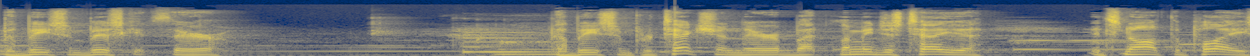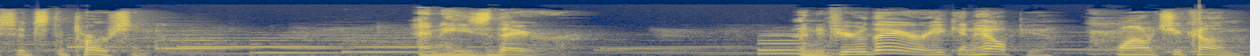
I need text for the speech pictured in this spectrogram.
There'll be some biscuits there. There'll be some protection there, but let me just tell you, it's not the place, it's the person. And He's there. And if you're there, He can help you. Why don't you come?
